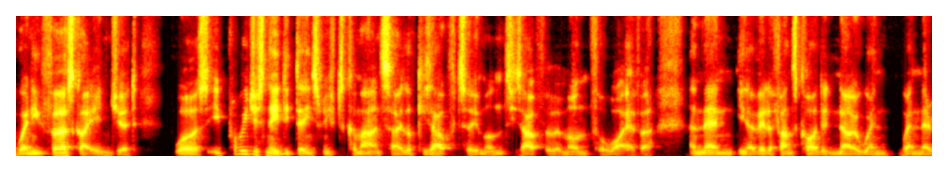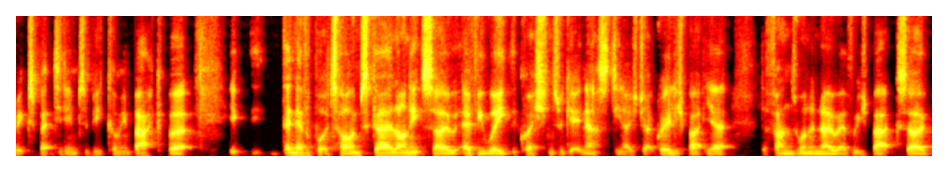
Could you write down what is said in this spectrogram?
when he first got injured was he probably just needed Dean Smith to come out and say, look, he's out for two months, he's out for a month or whatever. And then, you know, Villa fans kind of know when when they're expected him to be coming back. But it, they never put a time scale on it. So every week the questions were getting asked, you know, is Jack Grealish back yet? The fans want to know whether he's back. So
